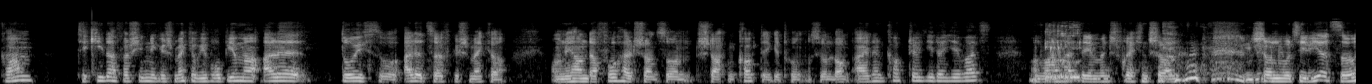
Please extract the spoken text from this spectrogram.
komm, Tequila, verschiedene Geschmäcker. Wir probieren mal alle durch, so alle zwölf Geschmäcker. Und wir haben davor halt schon so einen starken Cocktail getrunken, so einen Long Island Cocktail jeder jeweils. Und waren halt dementsprechend schon, schon motiviert so.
